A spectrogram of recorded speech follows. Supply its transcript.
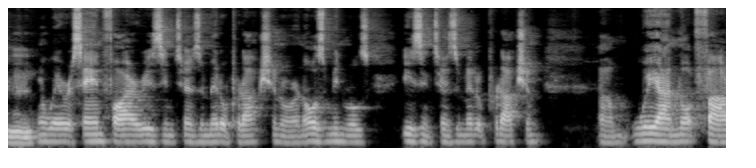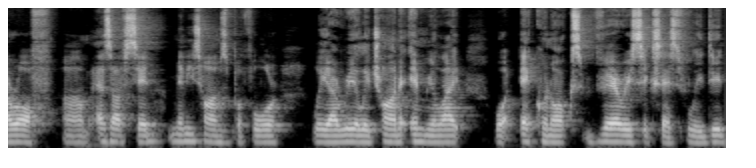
mm. you know, where a Sandfire is in terms of metal production or an Oz Minerals is in terms of metal production. Um, we are not far off. Um, as I've said many times before, we are really trying to emulate what Equinox very successfully did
